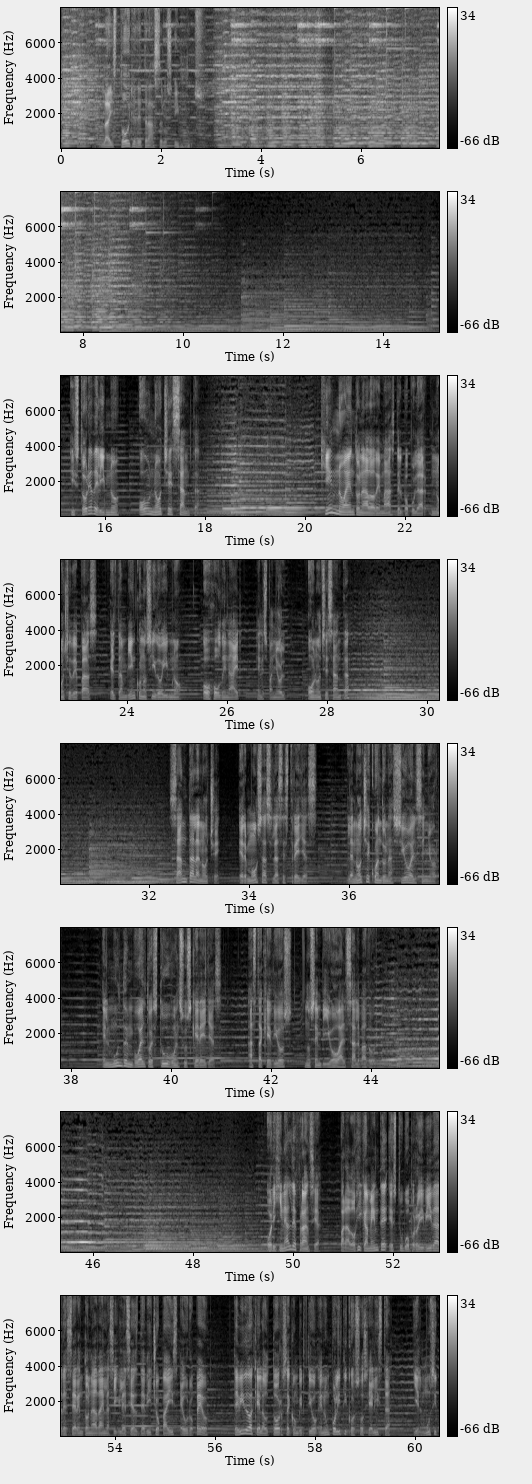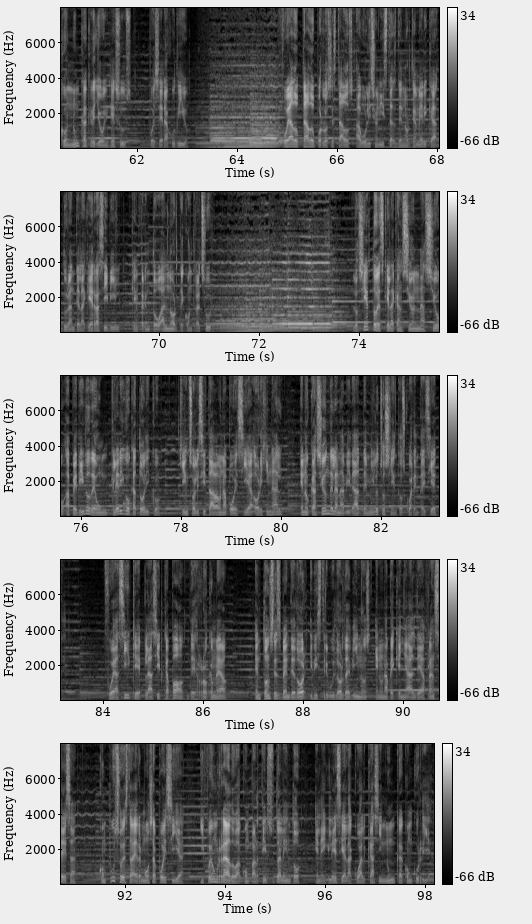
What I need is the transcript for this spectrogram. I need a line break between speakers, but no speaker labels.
La historia detrás de los himnos.
Historia del himno Oh Noche Santa. ¿Quién no ha entonado además del popular Noche de Paz el también conocido himno Oh Holy Night, en español Oh Noche Santa? Santa la noche, hermosas las estrellas, la noche cuando nació el Señor. El mundo envuelto estuvo en sus querellas, hasta que Dios nos envió al Salvador. Original de Francia, paradójicamente estuvo prohibida de ser entonada en las iglesias de dicho país europeo debido a que el autor se convirtió en un político socialista y el músico nunca creyó en Jesús, pues era judío. Fue adoptado por los estados abolicionistas de Norteamérica durante la guerra civil que enfrentó al norte contra el sur. Lo cierto es que la canción nació a pedido de un clérigo católico quien solicitaba una poesía original en ocasión de la Navidad de 1847. Fue así que Placid Capot de Roquemeur, entonces vendedor y distribuidor de vinos en una pequeña aldea francesa, compuso esta hermosa poesía y fue honrado a compartir su talento en la iglesia a la cual casi nunca concurría.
